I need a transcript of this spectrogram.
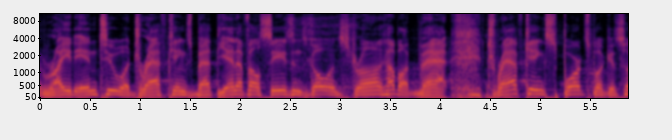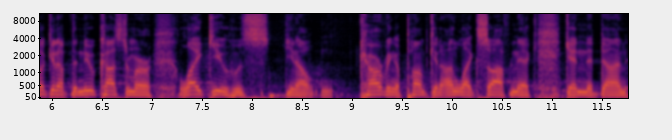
right into a DraftKings bet? The NFL season's going strong. How about that? DraftKings Sportsbook is hooking up the new customer like you who's, you know, carving a pumpkin unlike soft nick getting it done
